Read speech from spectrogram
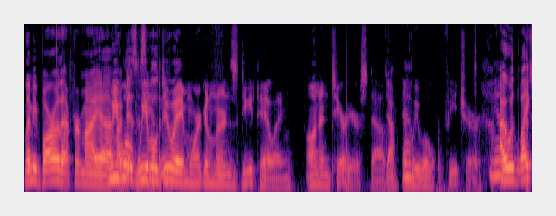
let me borrow that for my uh, we my will business. we will Anthony. do a Morgan learns detailing on interior stuff. Yeah. and Yeah. we will feature yeah. I would a like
